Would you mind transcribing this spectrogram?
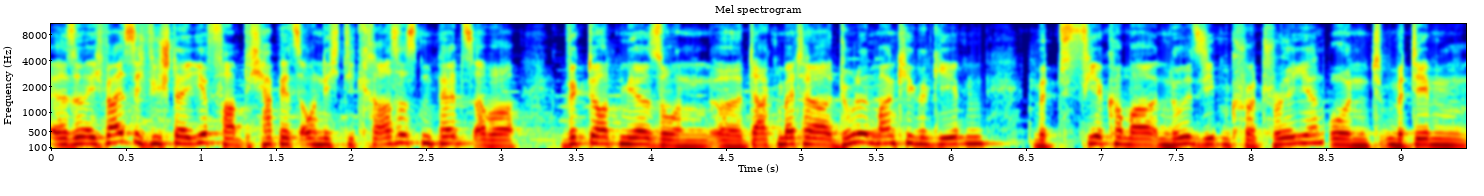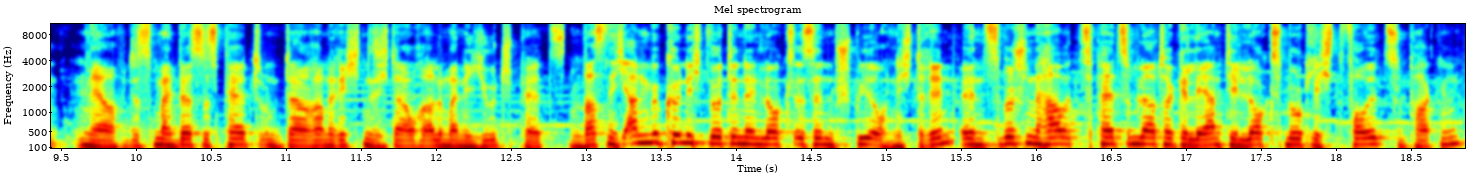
Also ich weiß nicht, wie schnell ihr farmt. Ich habe jetzt auch nicht die krassesten Pets, aber Victor hat mir so ein äh, Dark Matter Doodle Monkey gegeben mit 4,07 Quadrillion und mit dem, ja, das ist mein bestes Pet und daran richten sich dann auch alle meine Huge Pets. Was nicht angekündigt wird in den Logs, ist im Spiel auch nicht drin. Inzwischen hat Pet Simulator gelernt, die Logs möglichst voll zu packen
